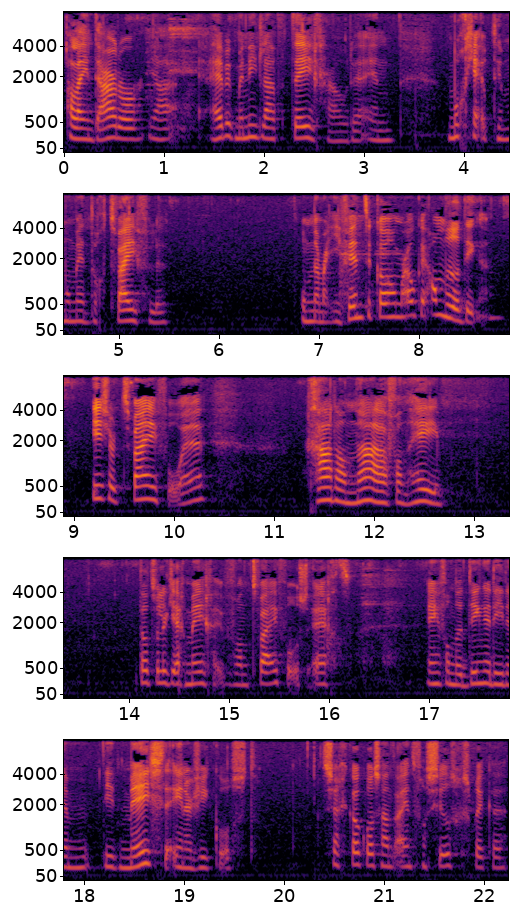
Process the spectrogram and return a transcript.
Alleen daardoor ja, heb ik me niet laten tegenhouden. En mocht jij op dit moment nog twijfelen om naar mijn event te komen, maar ook in andere dingen. Is er twijfel? Hè? Ga dan na van hé, hey, dat wil ik je echt meegeven. Van twijfel is echt een van de dingen die, de, die het meeste energie kost. Dat zeg ik ook wel eens aan het eind van salesgesprekken.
